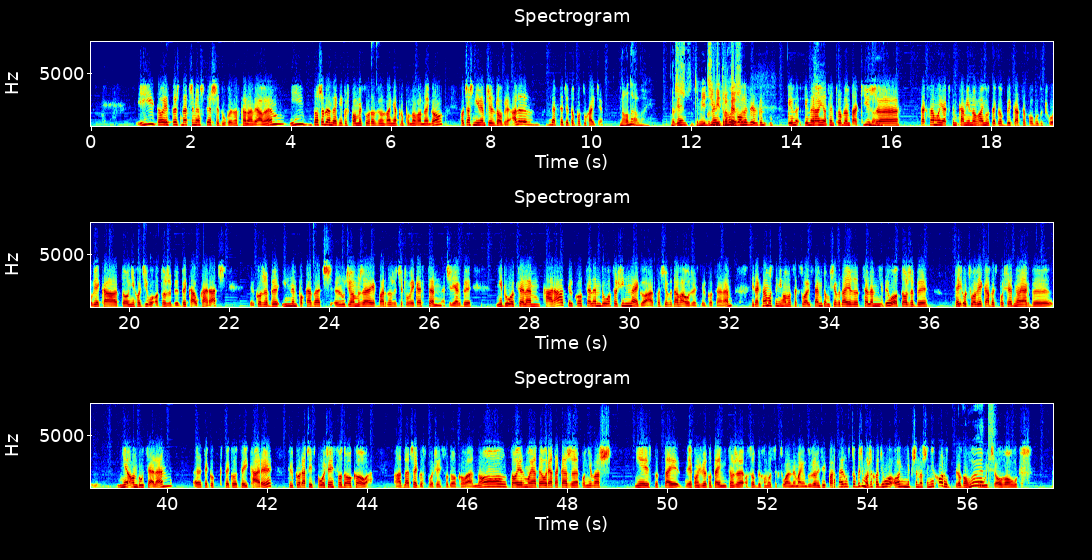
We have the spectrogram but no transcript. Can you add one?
I to jest coś, nad czym ja się też się długo zastanawiałem i doszedłem do jakiegoś pomysłu, rozwiązania proponowanego, chociaż nie wiem, czy jest dobre, ale jak chcecie, to posłuchajcie. No dawaj. Chociaż Więc- to mnie dziwi Więc trochę, mój że... pomysł jest gen- gen- generalnie na ten problem taki, No. że tak samo jak w tym kamienowaniu tego byka, co pobudu człowieka, to nie chodziło o to, żeby byka ukarać, tylko żeby innym pokazać ludziom, że jak bardzo życie człowieka jest cenne. Czyli jakby nie było celem kara, tylko celem było coś innego, a to się wydawało, że jest tylko celem. I tak samo z tymi homoseksualistami, to mi się wydaje, że celem nie było to, żeby tego człowieka bezpośrednio jakby nie on był celem e, tego, tego, tej kary, tylko raczej społeczeństwo dookoła. A dlaczego społeczeństwo dookoła? No, to jest moja teoria taka, że ponieważ nie jest to taj- jakąś wielką tajemnicą, że osoby homoseksualne mają dużo więcej partnerów, to być może chodziło o nieprzenoszenie chorób drogą płciową.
